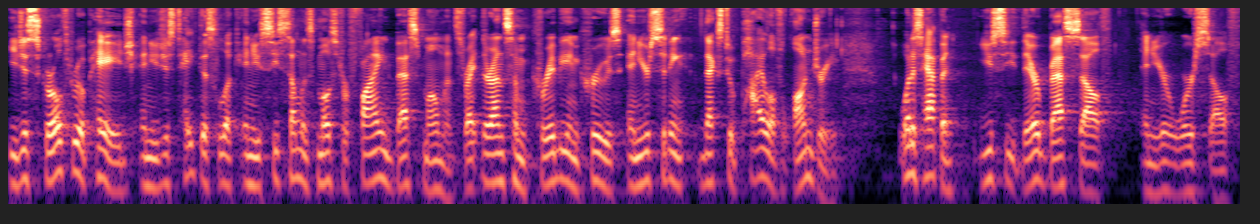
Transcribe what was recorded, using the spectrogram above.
You just scroll through a page and you just take this look and you see someone's most refined, best moments, right? They're on some Caribbean cruise and you're sitting next to a pile of laundry. What has happened? You see their best self and your worst self.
